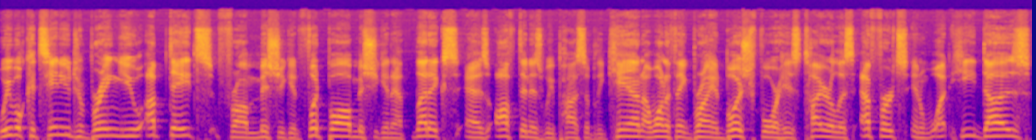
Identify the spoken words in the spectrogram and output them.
We will continue to bring you updates from Michigan football, Michigan athletics as often as we possibly can. I want to thank Brian Bush for his tireless efforts in what he does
